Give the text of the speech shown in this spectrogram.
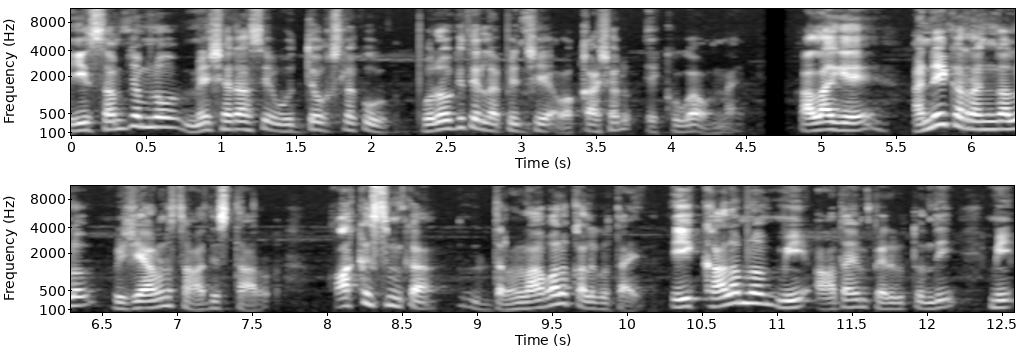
ఈ సమయంలో మేషరాశి ఉద్యోగస్తులకు పురోగతి లభించే అవకాశాలు ఎక్కువగా ఉన్నాయి. అలాగే అనేక రంగాల్లో విజయాలను సాధిస్తారు. ఆకస్మిక ధనలాభాలు కలుగుతాయి. ఈ కాలంలో మీ ఆదాయం పెరుగుతుంది మీ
